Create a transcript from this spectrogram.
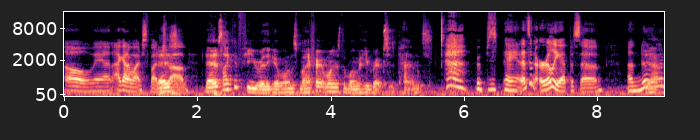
Oh man, I gotta watch There's, SpongeBob. there's like a few really good ones. My favorite one is the one where he rips his pants. Rips his pants. That's an early episode. I know. Yeah.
